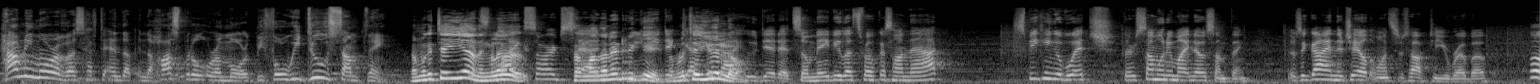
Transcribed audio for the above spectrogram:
How many more of us have to end up in the hospital or a morgue before we do something? നമുക്ക് ചെയ്യാം It's നിങ്ങള് like Sarge said, we സമാധാനായിട്ടിരിക്കേ need to നമ്മൾ get the ചെയ്യുമല്ലോ guy who did it, so maybe let's focus on that. Speaking of which, there's someone who might know something. There's a guy in the jail that wants to talk to you, Robo. ആ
